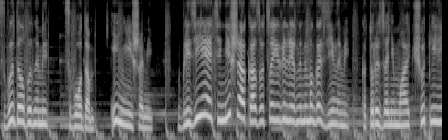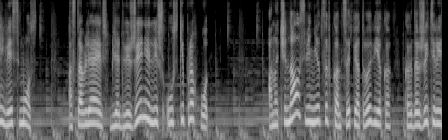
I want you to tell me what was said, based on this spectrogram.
с выдолбанными сводом и нишами. Вблизи эти ниши оказываются ювелирными магазинами, которые занимают чуть ли не весь мост, оставляя для движения лишь узкий проход. А начиналась Венеция в конце V века, когда жители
